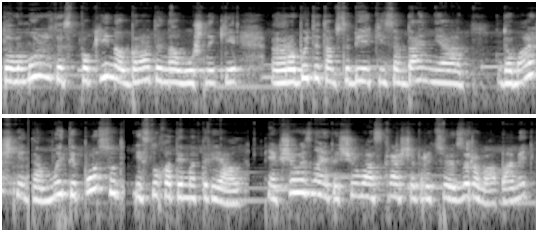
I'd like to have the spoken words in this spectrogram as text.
то ви можете спокійно брати навушники, е, робити там собі якісь завдання домашні, там мити посуд і слухати матеріал. Якщо ви знаєте, що у вас краще працює зорова пам'ять,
